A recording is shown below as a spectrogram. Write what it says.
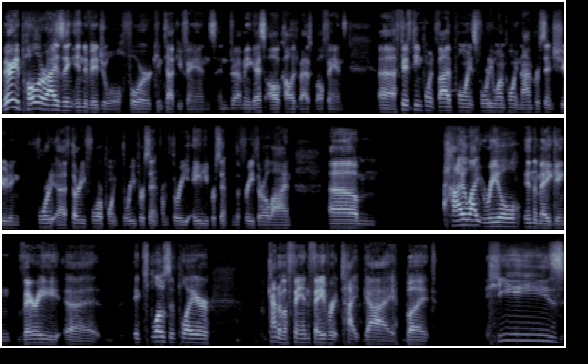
very polarizing individual for Kentucky fans, and I mean, I guess all college basketball fans. Uh, 15.5 points, 41.9% shooting, 40, uh, 34.3% from three, 80% from the free throw line. Um, highlight reel in the making. Very uh, explosive player, kind of a fan favorite type guy, but he's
